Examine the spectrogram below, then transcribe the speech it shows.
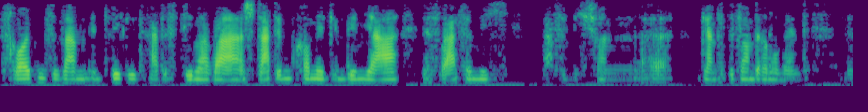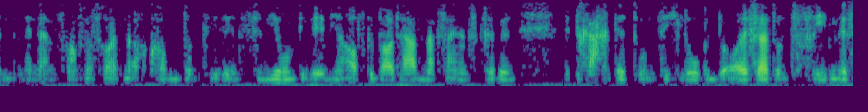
Freuden zusammen entwickelt hat. Das Thema war Stadt im Comic in dem Jahr. Das war für mich, war für mich schon äh, ein ganz besonderer Moment, wenn, wenn dann François Freuden auch kommt und diese Inszenierung, die wir eben hier aufgebaut haben, nach seinen Skribbeln betrachtet und sich äußert und zufrieden ist.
